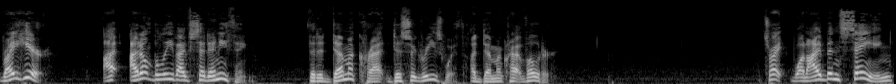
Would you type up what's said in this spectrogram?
right here. I, I don't believe I've said anything that a Democrat disagrees with, a Democrat voter. That's right. What I've been saying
